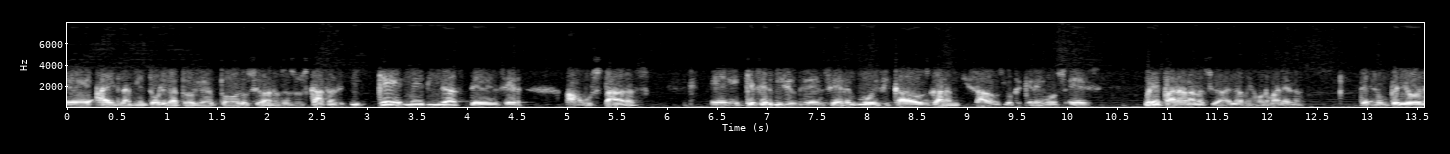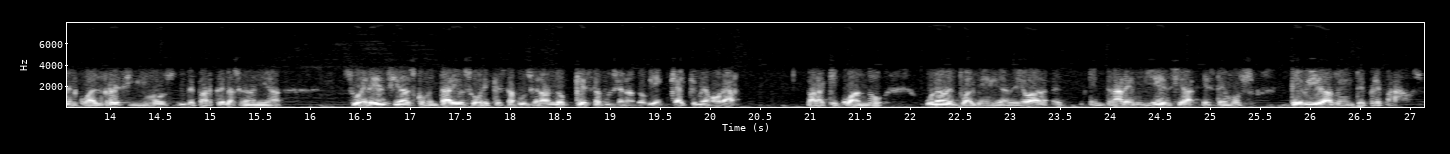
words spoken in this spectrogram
eh, aislamiento obligatorio de todos los ciudadanos en sus casas y qué medidas deben ser ajustadas, qué servicios deben ser modificados, garantizados. Lo que queremos es preparar a la ciudad de la mejor manera tener un periodo en el cual recibimos de parte de la ciudadanía sugerencias, comentarios sobre qué está funcionando, qué está funcionando bien, qué hay que mejorar, para que cuando una eventual medida deba eh, entrar en vigencia estemos debidamente preparados.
